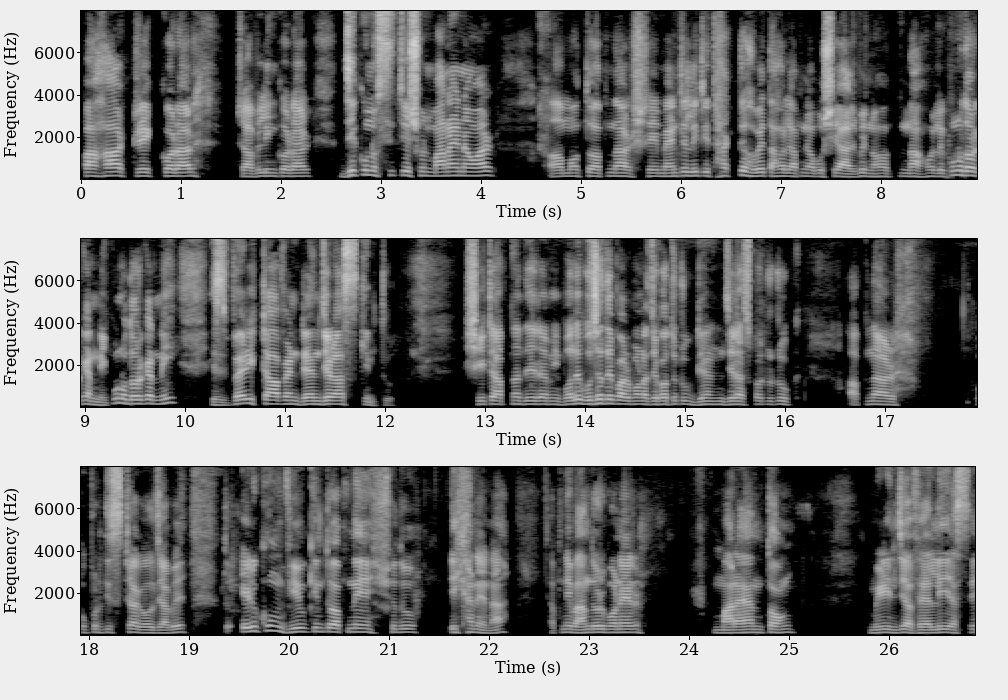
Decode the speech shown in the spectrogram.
পাহাড় ট্রেক করার ট্রাভেলিং করার যে কোনো সিচুয়েশন মানায় নেওয়ার মতো আপনার সেই মেন্টালিটি থাকতে হবে, তাহলে আপনি অবশ্যই আসবেন। না- হলে কোনো দরকার নেই, কোনো দরকার নেই। Is very tough and dangerous কিন্তু। সেটা আপনাদের আমি বলে বোঝাতে পারব না যে কতটুকু ডেঞ্জারাস কতটুক আপনার উপর দিয়ে স্ট্রাগল যাবে। তো এরকম ভিউ কিন্তু আপনি শুধু এখানে না, আপনি বান্দরবনের মারায়ান্তং, মিরিঞ্জা ভ্যালি আছে,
